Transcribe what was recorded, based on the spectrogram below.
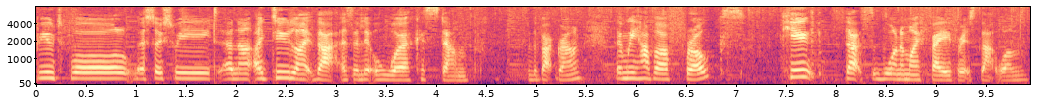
Beautiful, they're so sweet. And I, I do like that as a little worker stamp for the background. Then we have our frogs. Cute, that's one of my favourites, that one.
